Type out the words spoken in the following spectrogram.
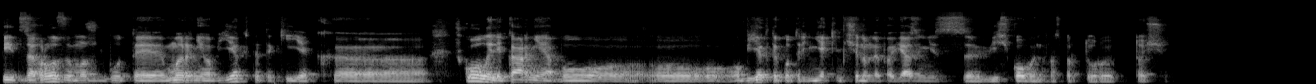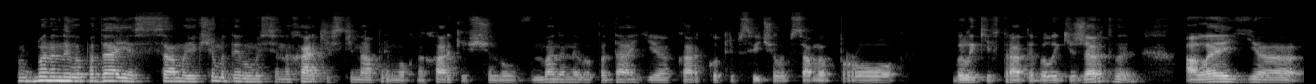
під загрозу можуть бути мирні об'єкти, такі як е, школи, лікарні або об'єкти, котрі ніяким чином не пов'язані з військовою інфраструктурою тощо. В мене не випадає саме, якщо ми дивимося на харківський напрямок, на Харківщину, в мене не випадає карт, котрі б свідчили б саме про великі втрати, великі жертви, але я, е,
